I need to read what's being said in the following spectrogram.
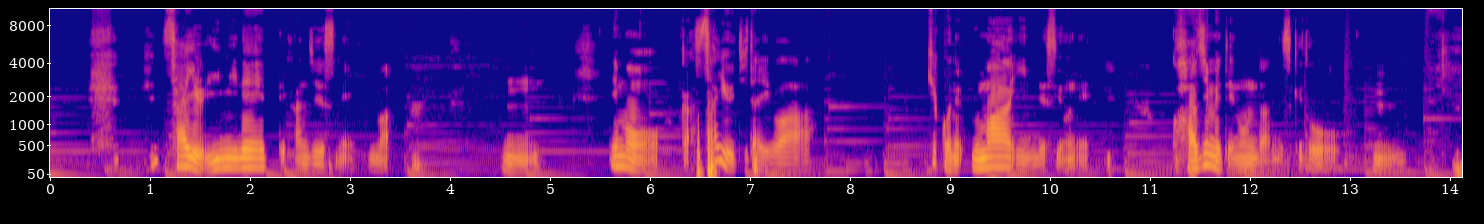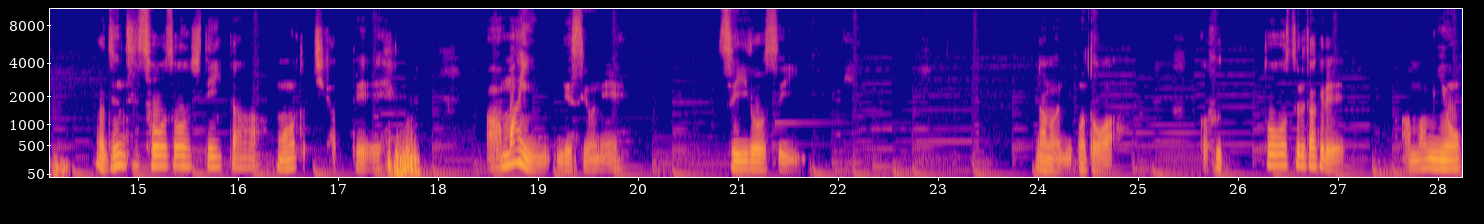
左右意味ねえって感じですね、今。うん。でも、左右自体は、結構ね、うまいんですよね。初めて飲んだんですけど、うん。全然想像していたものと違って、甘いんですよね。水道水。なのに、元は。沸騰するだけで甘みを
